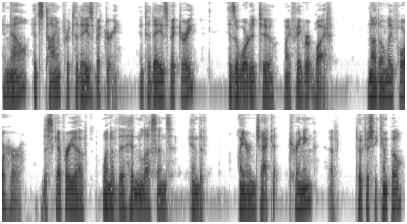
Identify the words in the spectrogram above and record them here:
And now it's time for today's victory. And today's victory is awarded to my favorite wife, not only for her discovery of one of the hidden lessons in the Iron Jacket training of Tokushi Kempo,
